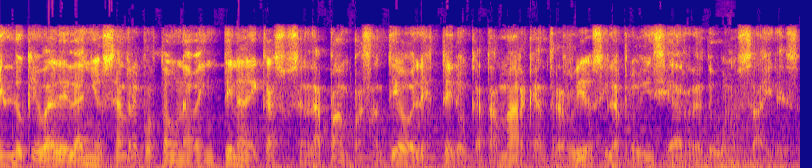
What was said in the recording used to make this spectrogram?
En lo que va del año se han reportado una veintena de casos en La Pampa, Santiago del Estero, Catamarca, Entre Ríos y la provincia de Buenos Aires.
